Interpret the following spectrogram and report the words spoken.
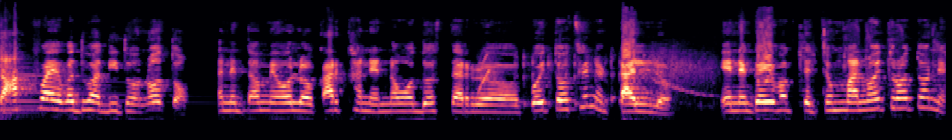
ચાખવાય વધવા દીધો નહોતો. અને તમે ઓલો કારખાને નવો દોસ્તાર ગોઈતો છે ને ટાલ્યો. એને ગઈ વખતે જમવા નોતરો હતો ને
